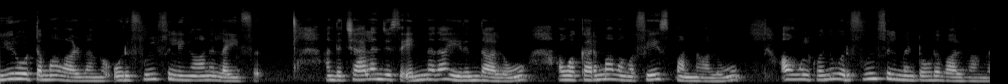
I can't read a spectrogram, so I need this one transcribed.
உயிரோட்டமாக வாழ்வாங்க. ஒரு ஃபுல்ஃபில்லிங்கான லைஃபு அந்த சேலஞ்சஸ் என்ன தான் இருந்தாலும் அவங்க கர்மா அவங்க ஃபேஸ் பண்ணாலும் அவங்களுக்கு வந்து ஒரு ஃபுல்ஃபில்மெண்ட்டோடு வாழ்வாங்க.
